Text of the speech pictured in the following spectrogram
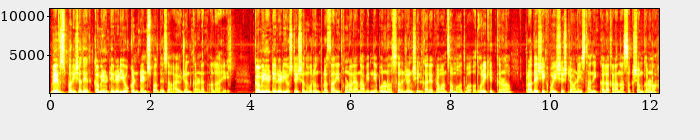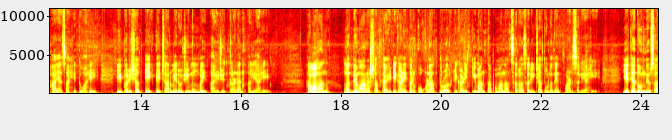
वेव्स परिषदेत कम्युनिटी रेडिओ कंटेंट स्पर्धेचं आयोजन करण्यात आलं आहे. कम्युनिटी रेडिओ स्टेशनवरून प्रसारित होणाऱ्या नाविन्यपूर्ण सर्जनशील कार्यक्रमांचं महत्त्व अधोरेखित करणं प्रादेशिक वैशिष्ट्य आणि स्थानिक कलाकारांना सक्षम करणं हा याचा हेतू आहे. ही परिषद एक ते चार मे रोजी मुंबईत आयोजित करण्यात आली आहे. हवामान मध्य महाराष्ट्रात काही ठिकाणी तर कोकणात तुरळक ठिकाणी किमान तापमानात सरासरीच्या तुलनेत वाढ झाली आहे. येत्या दोन दिवसात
